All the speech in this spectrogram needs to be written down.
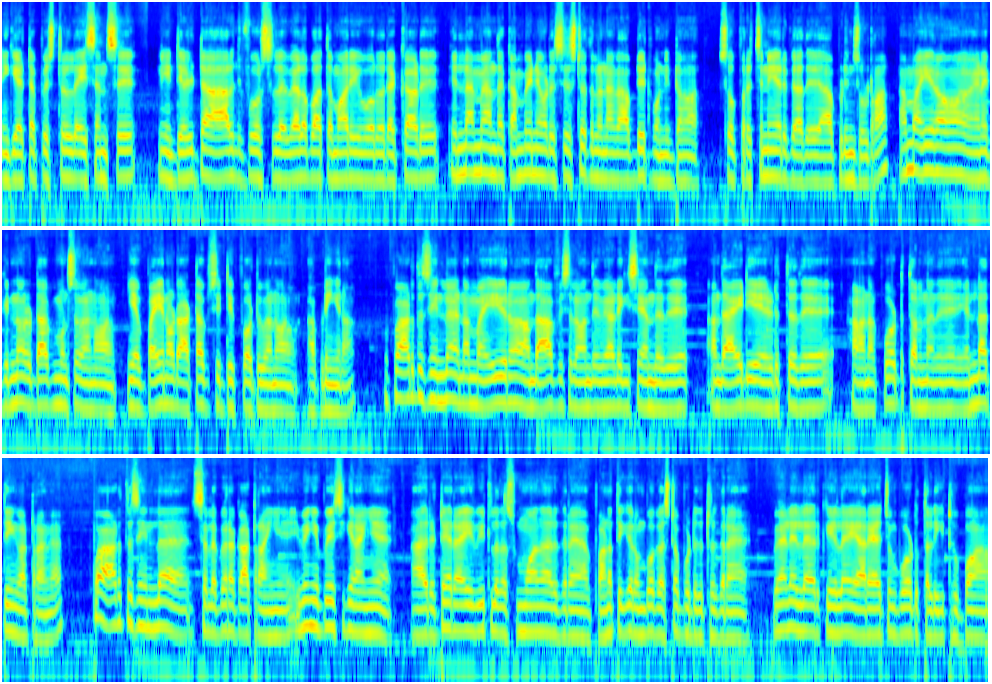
நீ கேட்ட பிஸ்டல் லைசன்ஸு நீ டெல்டா ஆரஞ்சு ஃபோர்ஸில் வேலை பார்த்த மாதிரி ஒரு ரெக்கார்டு எல்லாமே அந்த கம்பெனியோட சிஸ்டத்தில் நாங்கள் அப்டேட் பண்ணிட்டோம். ஸோ பிரச்சனையே இருக்காது அப்படின்னு சொல்கிறான் நம்ம ஹீரோவும் எனக்கு இன்னொரு டாக்குமெண்ட்ஸும் வேணும். என் பையனோட அட்டாப்சி டிப் போட்டு வேணும் அப்படிங்கிறான். இப்போ அடுத்த சீனில் நம்ம ஹீரோ அந்த ஆஃபீஸில் வந்து வேலைக்கு சேர்ந்தது அந்த ஐடியா எடுத்தது அவனை போட்டு தள்ளினது எல்லாத்தையும் காட்டுறாங்க. இப்போ அடுத்த சீனில் சில பேரை காட்டுறாங்க. இவங்க பேசிக்கிறாங்க ரிட்டையர் ஆகி வீட்டில் தான் சும்மா தான் இருக்கிறேன். பணத்துக்கு ரொம்ப கஷ்டப்பட்டுக்கிட்டு இருக்கிறேன். வேலையில் இருக்கையில் யாரையாச்சும் போட்டு தள்ளிக்கிட்டு இருப்பான்.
